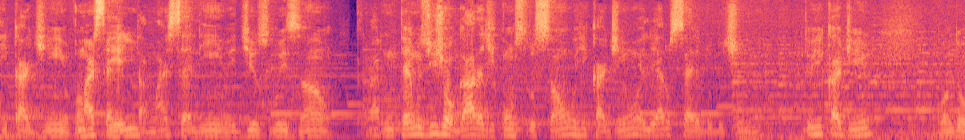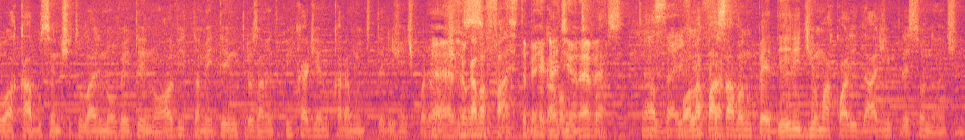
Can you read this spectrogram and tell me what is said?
Ricardinho, Vampeta, Marcelinho. Marcelinho, Edilson, Luizão. Claro. Em termos de jogada, de construção, o Ricardinho, ele era o cérebro do time, né? E o Ricardinho, quando eu acabo sendo titular em 99, também tem um entrosamento que o Ricardinho era um cara muito inteligente para jogar. É, jogava né? fácil né? também, jogava Ricardinho, né, velho? A bola passava fácil. no pé dele de uma qualidade impressionante, né?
